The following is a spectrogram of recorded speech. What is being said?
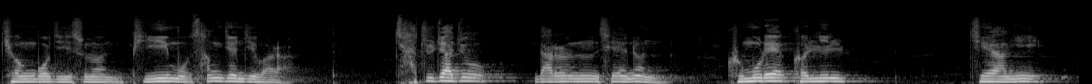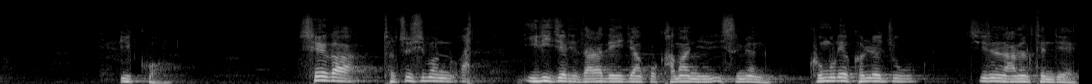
경보지수는 비무 상전지화라. 자주자주 나르는 새는 그물에 걸릴 재앙이 있고, 새가 절수시면 이리저리 날아다니지 않고 가만히 있으면 그물에 걸려주지는 않을 텐데,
